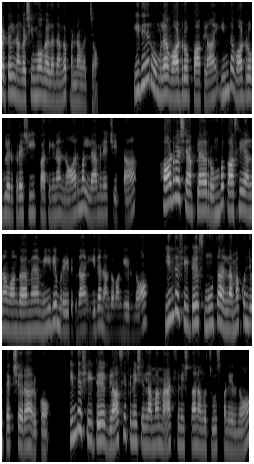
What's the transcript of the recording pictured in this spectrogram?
கட்டில் நாங்கள் ஷிமோகாவில் தாங்க பண்ண வச்சோம். இதே ரூமில் வார்ட்ரோப் பார்க்கலாம். இந்த வார்ட்ரோப்பில் இருக்கிற ஷீட் பார்த்தீங்கன்னா, நார்மல் லேமினேட் ஷீட் தான். ஹார்ட்வேர் ஷாப்பில் ரொம்ப காஸ்ட்லியாலாம் வாங்காமல் மீடியம் ரேட்டுக்கு தான் இதை நாங்கள் வாங்கியிருந்தோம். இந்த ஷீட்டு ஸ்மூத்தாக இல்லாமல் கொஞ்சம் டெக்ஸ்சராக இருக்கும். இந்த ஷீட்டு கிளாஸி ஃபினிஷ் இல்லாமல் மேட் ஃபினிஷ் தான் நாங்கள் சூஸ் பண்ணியிருந்தோம்.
